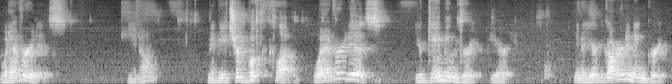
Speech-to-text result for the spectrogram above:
Whatever it is, you know. Maybe it's your book club, whatever it is, your gaming group, your you know, your gardening group.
